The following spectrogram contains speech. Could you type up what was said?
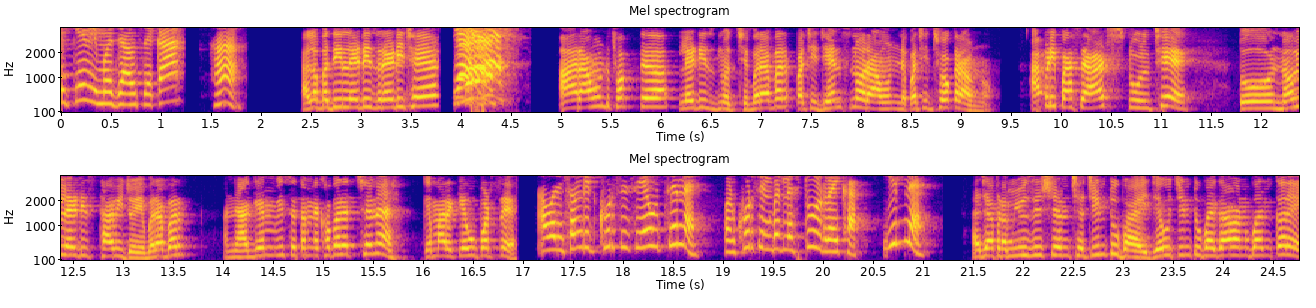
રમવાની કેવી મજા આવશે કા? હા. હાલો બધી લેડીઝ રેડી છે? આ રાઉન્ડ ફક્ત લેડીઝ નો જ છે બરાબર? પછી જેન્ટ્સ નો રાઉન્ડ ને પછી છોકરાઓનો. આપણી પાસે આઠ સ્ટૂલ છે તો નવ લેડીઝ થાવી જોઈએ બરાબર? અને આ ગેમ વિશે તમને ખબર જ છે ને કે મારે કેવું પડશે? આ ઓલી સંગીત ખુરશી છે એવું છે ને? પણ ખુરશીને બદલે સ્ટૂલ રાખ્યા. ઈ જ ને? આજે આપણા મ્યુઝિશિયન છે ચિંટુભાઈ. જેવું ચિંટુભાઈ ગાવાનું બંધ કરે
